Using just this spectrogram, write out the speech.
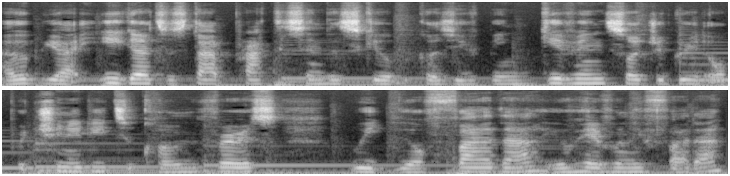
I hope you are eager to start practicing the skill because you've been given such a great opportunity to converse with your Father, your Heavenly Father.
